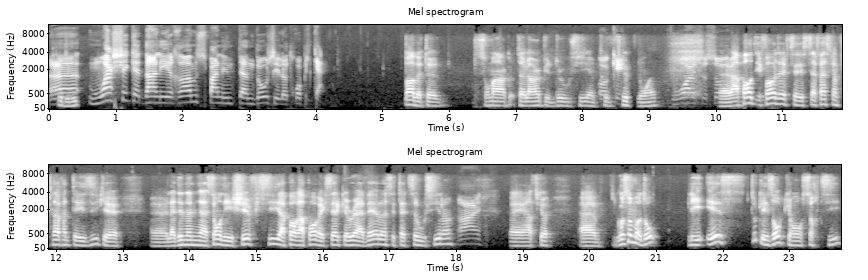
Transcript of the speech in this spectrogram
Euh, moi, je sais que dans les ROM Super Nintendo, j'ai le 3 et le 4. Ah, ben, t'as sûrement t'as le 1 puis le 2 aussi, un peu, Ok. petit peu plus loin. Ouais, c'est ça. Euh, à part des fois, là, c'est- ça fasse comme Final Fantasy que euh, la dénomination des chiffres ici n'a pas rapport avec celle que eux avaient, là, c'est peut-être ça aussi. Là. Ouais. Mais en tout cas, grosso modo, les Is, toutes les autres qui ont sorti,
